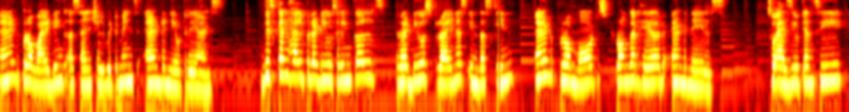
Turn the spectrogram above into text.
and providing essential vitamins and nutrients. This can help reduce wrinkles, reduce dryness in the skin, and promote stronger hair and nails. So, as you can see,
